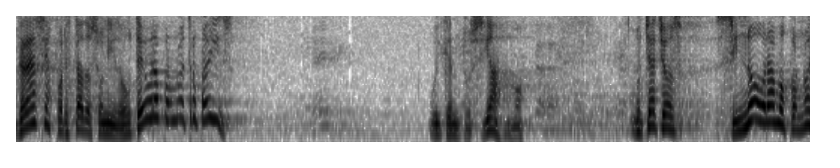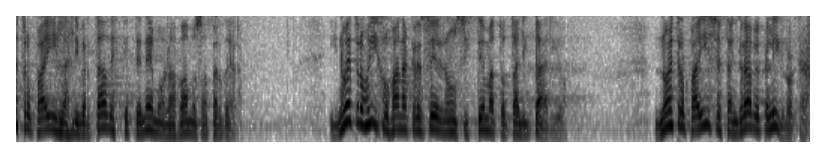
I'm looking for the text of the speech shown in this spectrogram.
gracias por Estados Unidos. Usted ora por nuestro país. Uy, qué entusiasmo. Muchachos, si no oramos por nuestro país, las libertades que tenemos las vamos a perder. Y nuestros hijos van a crecer en un sistema totalitario. Nuestro país está en grave peligro acá.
